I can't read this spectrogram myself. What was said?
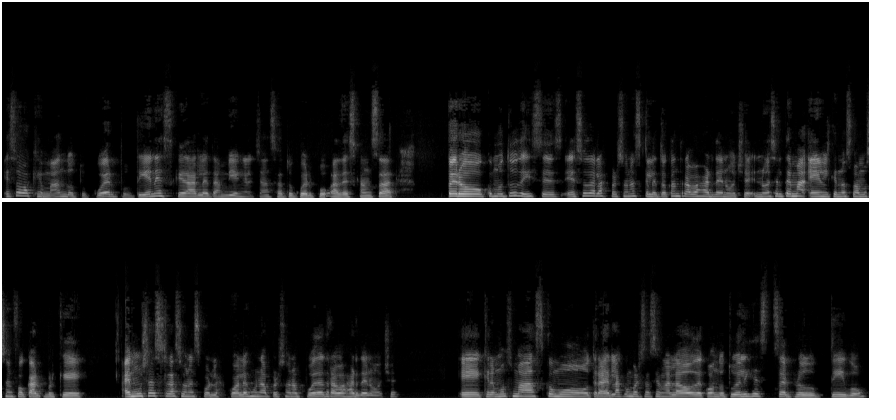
eso va quemando tu cuerpo. Tienes que darle también el chance a tu cuerpo a descansar. Pero como tú dices, eso de las personas que le tocan trabajar de noche no es el tema en el que nos vamos a enfocar porque hay muchas razones por las cuales una persona puede trabajar de noche. Eh, queremos más como traer la conversación al lado de cuando tú eliges ser productivo,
